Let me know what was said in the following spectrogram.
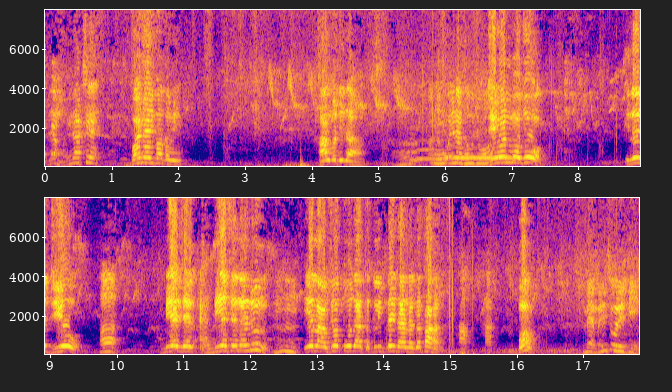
એટલે મહિના છે. કોઈ બેસો તમે. હાલ બટી જા હું એના થઉં છું જીવનમાં જો. એટલે જીઓ. હા. બીએસએનએલ ને. એ લાવશો તો જ આ તકલીફ નહીં થાય નકર થાય. હા હા. હો? મેમરી ચોરી હતી.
